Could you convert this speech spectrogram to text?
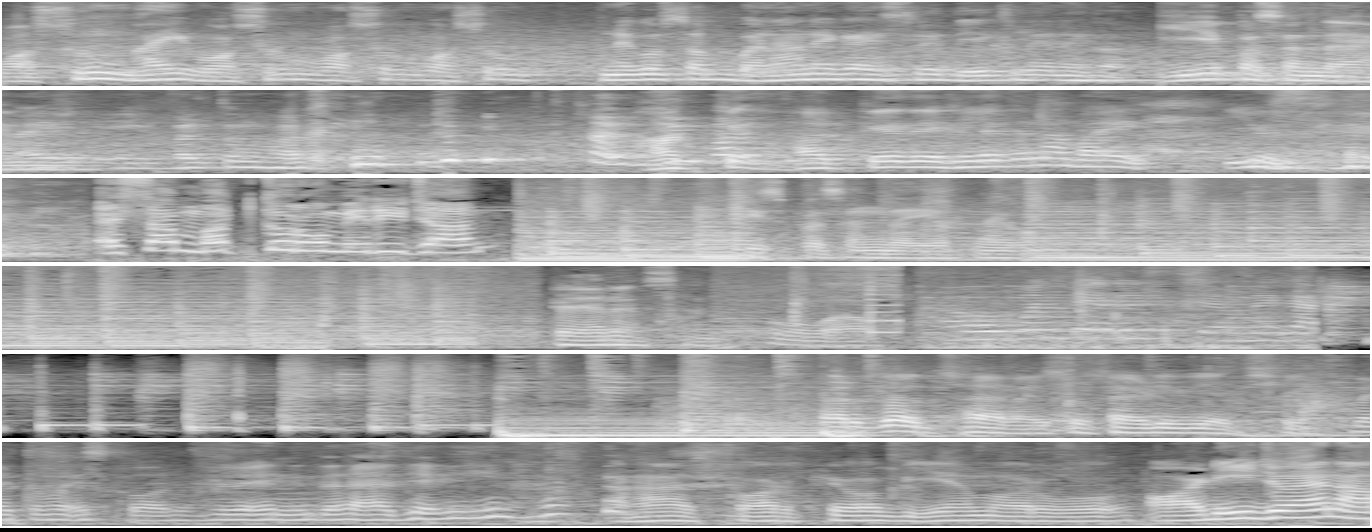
वॉशरूम भाई वॉशरूम वॉशरूम वॉशरूम अपने को सब बनाने का इसलिए देख लेने का। ये पसंद आया मुझे। एक बार तुम हक हक के हक के देख लेते ना भाई यूज़ ऐसा मत करो मेरी जान। चीज़ पसंद आई अपने को? टेरेस घर तो अच्छा है भाई सोसाइटी भी अच्छी है भाई तुम्हें स्कॉर्पियो है इधर आ जाएगी ना हाँ स्कॉर्पियो बीएम और वो ऑडी जो है ना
